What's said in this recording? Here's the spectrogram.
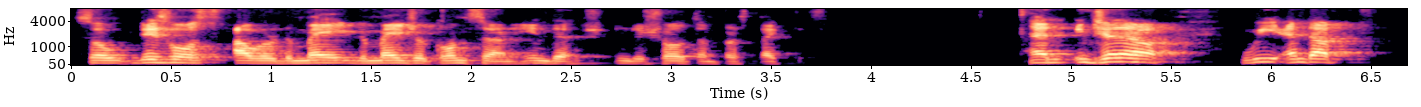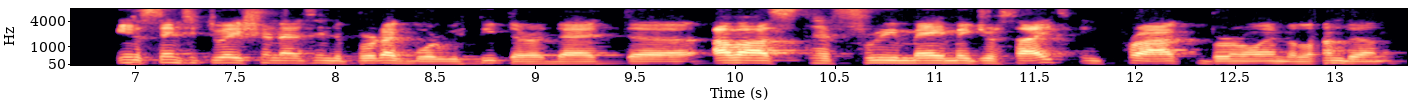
So this was our the, ma- the major concern in the in the short term perspective. And in general, we end up in the same situation as in the product board with Peter that uh, Avast have three main major sites in Prague, Brno, and London.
